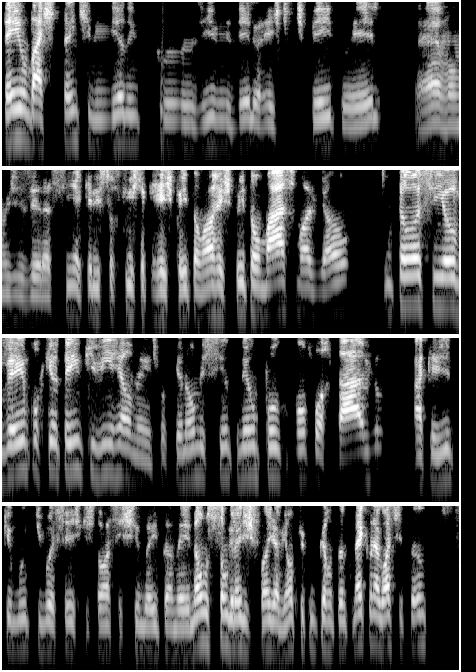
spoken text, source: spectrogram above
tenho bastante medo, inclusive, dele, eu respeito ele, né, vamos dizer assim, aquele surfista que respeita o mal, respeita ao máximo o avião, então, assim, eu venho porque eu tenho que vir realmente, porque eu não me sinto nem um pouco confortável. Acredito que muitos de vocês que estão assistindo aí também não são grandes fãs de avião, ficam perguntando como é que um negócio de tantas,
